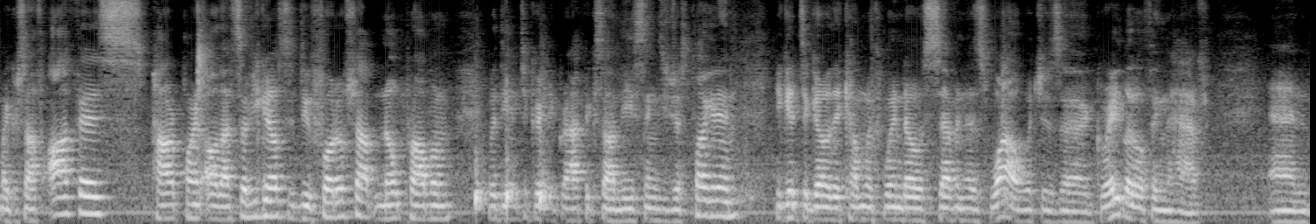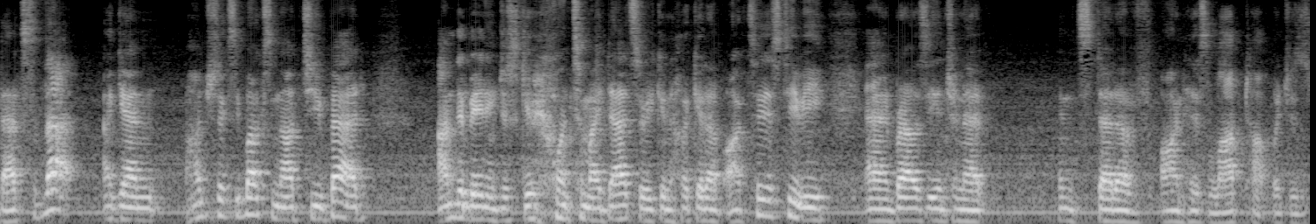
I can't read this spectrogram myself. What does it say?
Microsoft Office, PowerPoint, all that stuff. You can also do Photoshop, no problem with the integrated graphics on these things. You just plug it in, you get to go. They come with Windows 7 as well, which is a great little thing to have. And that's that. Again, 160 bucks, not too bad. I'm debating just giving one to my dad so he can hook it up onto his TV and browse the internet instead of on his laptop, which is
